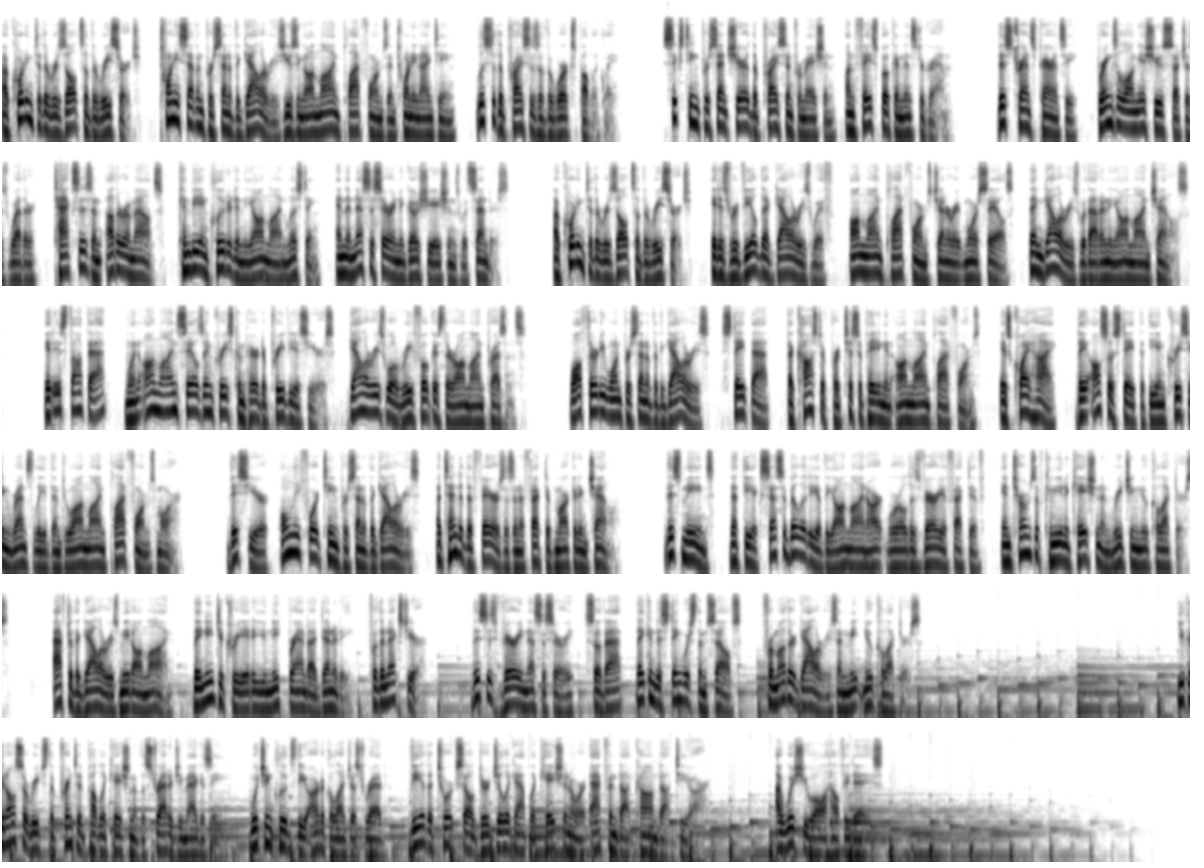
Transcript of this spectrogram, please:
According to the results of the research, 27% of the galleries using online platforms in 2019 listed the prices of the works publicly. 16% shared the price information on Facebook and Instagram. This transparency brings along issues such as whether taxes and other amounts can be included in the online listing and the necessary negotiations with senders. According to the results of the research, it is revealed that galleries with online platforms generate more sales than galleries without any online channels. It is thought that, when online sales increase compared to previous years, galleries will refocus their online presence. While 31% of the galleries state that the cost of participating in online platforms is quite high, they also state that the increasing rents lead them to online platforms more. This year, only 14% of the galleries attended the fairs as an effective marketing channel. This means that the accessibility of the online art world is very effective in terms of communication and reaching new collectors. After the galleries meet online, they need to create a unique brand identity for the next year. This is very necessary so that they can distinguish themselves from other galleries and meet new collectors. You can also reach the printed publication of the Strategy magazine, which includes the article I just read, via the Turkcell Dergilik application or at akfen.com.tr. I wish you all healthy days.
